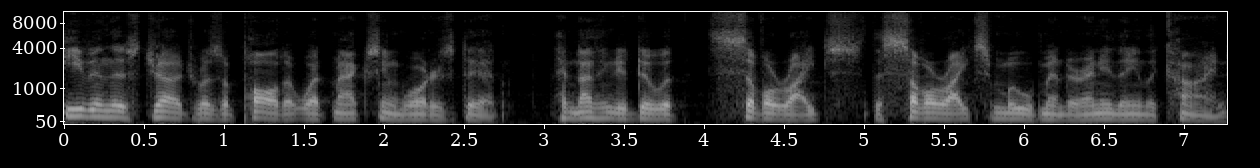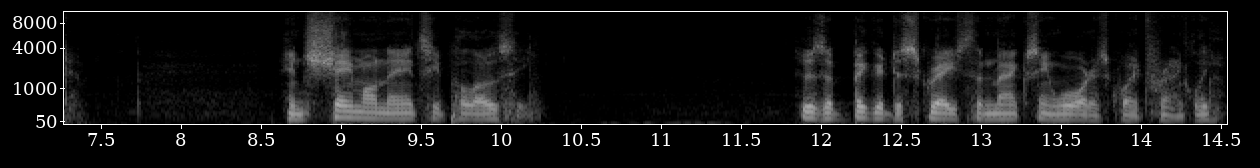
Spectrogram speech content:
even this judge was appalled at what Maxine Waters did It had nothing to do with civil rights, the civil rights movement, or anything of the kind. And shame on Nancy Pelosi, who's a bigger disgrace than Maxine Waters, quite frankly.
